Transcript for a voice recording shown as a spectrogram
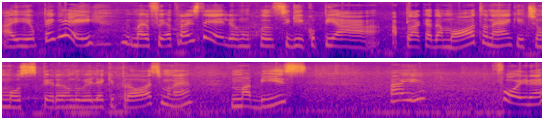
Aí eu peguei, mas eu fui atrás dele. Eu não consegui copiar a placa da moto, né? Que tinha um moço esperando ele aqui próximo, né? Numa bis. Aí foi, né?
